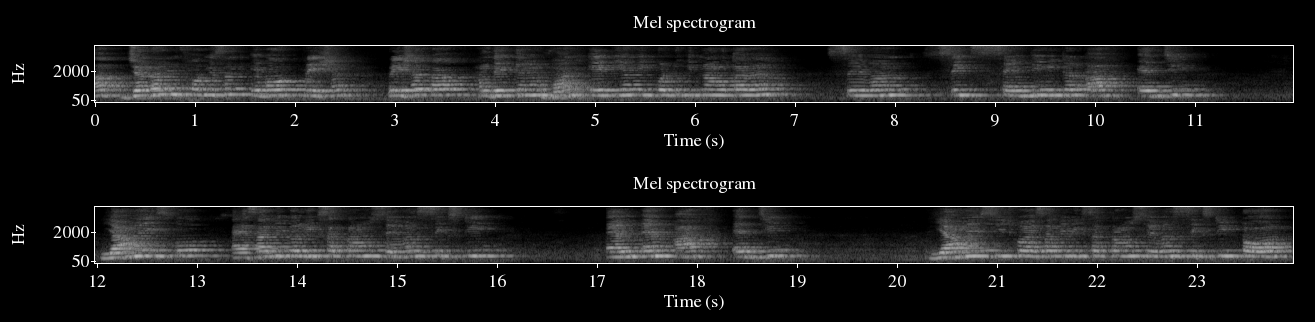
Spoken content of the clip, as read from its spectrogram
अब general information about pressure pressure का हम देखते हैं वन एटीएम इक्वल टू कितना होता है? Seven six centimetre of H G. या मैं इसको ऐसा भी कर लिख सकता हूँ, seven sixty M M of H G. या मैं इस चीज़ को ऐसा भी लिख सकता हूँ, सेवन सिक्सटी टॉर।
